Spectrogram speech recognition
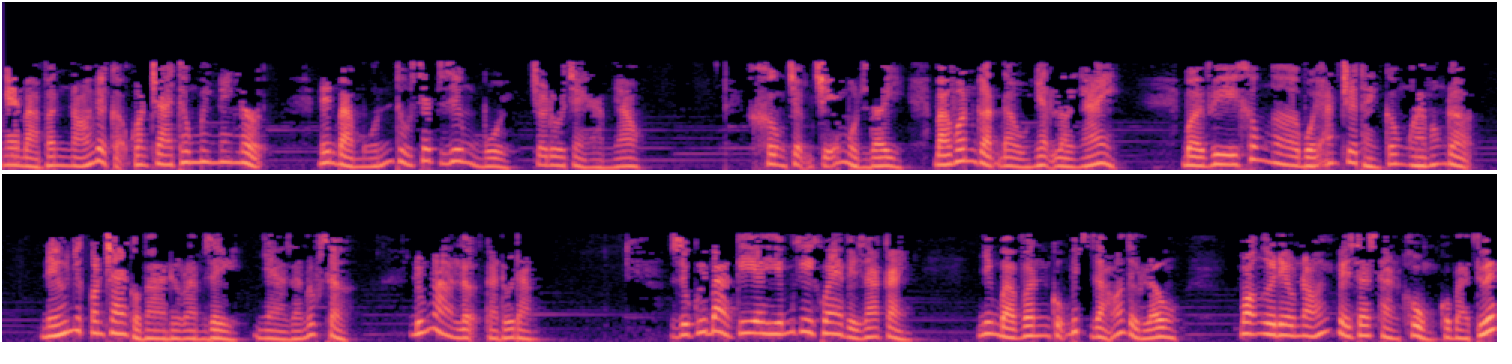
Nghe bà Vân nói về cậu con trai thông minh nhanh lợi, nên bà muốn thu xếp riêng buổi cho đôi trẻ làm nhau. Không chậm trễ một giây, bà Vân gật đầu nhận lời ngay, bởi vì không ngờ buổi ăn chưa thành công ngoài mong đợi. Nếu như con trai của bà được làm gì, nhà giám đốc sở, đúng là lợi cả đôi đằng. Dù quý bà kia hiếm khi khoe về gia cảnh, nhưng bà Vân cũng biết rõ từ lâu, mọi người đều nói về gia sản khủng của bà Tuyết.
